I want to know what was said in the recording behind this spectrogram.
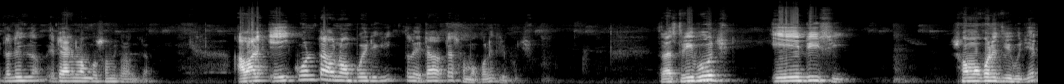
এটা লিখলাম, এটা এক নম্বর সমীকরণ দিলাম। আবার এই কোণটাও নব্বই ডিগ্রি, তাহলে এটাও একটা সমকোণী ত্রিভুজ। তাহলে ত্রিভুজ এডিসি সমকোণী ত্রিভুজের।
